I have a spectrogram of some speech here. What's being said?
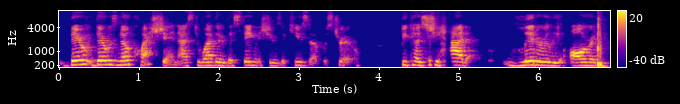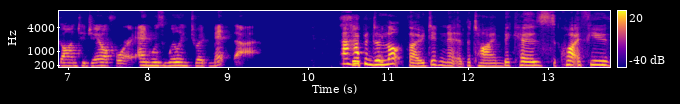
there there was no question as to whether this thing that she was accused of was true because she had literally already gone to jail for it and was willing to admit that that so, happened a lot though didn't it at the time because quite a few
